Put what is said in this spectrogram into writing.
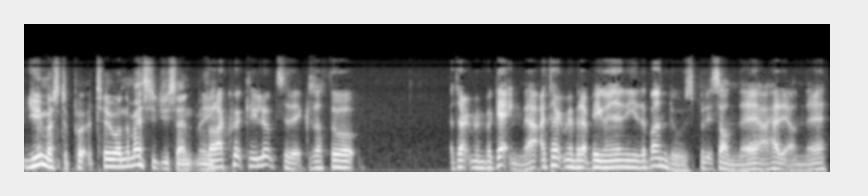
You must have put a two on the message you sent me. but I quickly looked at it because I thought. I don't remember getting that. I don't remember that being on any of the bundles, but it's on there. I had it on there.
